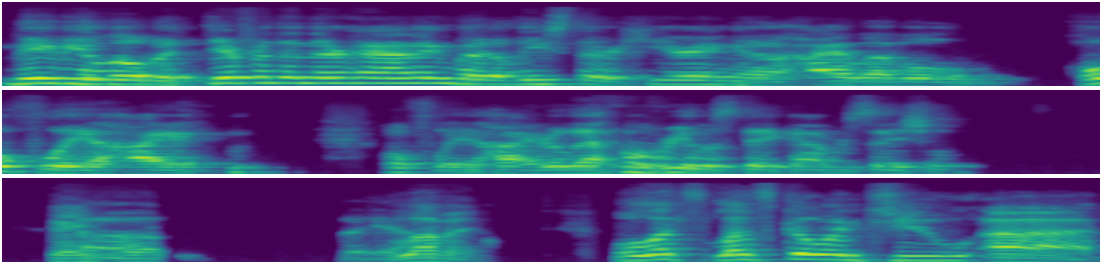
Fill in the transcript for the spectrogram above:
maybe a little bit different than they're having, but at least they're hearing a high level, hopefully a high, hopefully a higher level real estate conversation. Okay. Uh, yeah. Love it. Well, let's let's go into uh,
